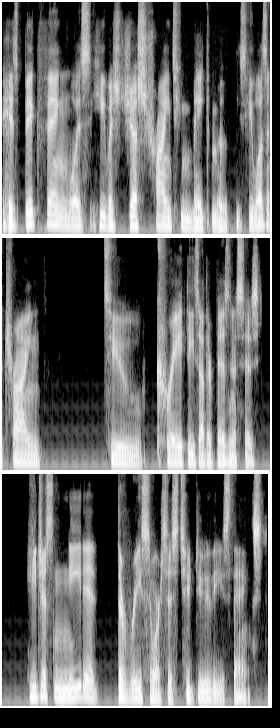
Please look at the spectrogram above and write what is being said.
his big thing was he was just trying to make movies. He wasn't trying to create these other businesses. He just needed the resources to do these things.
